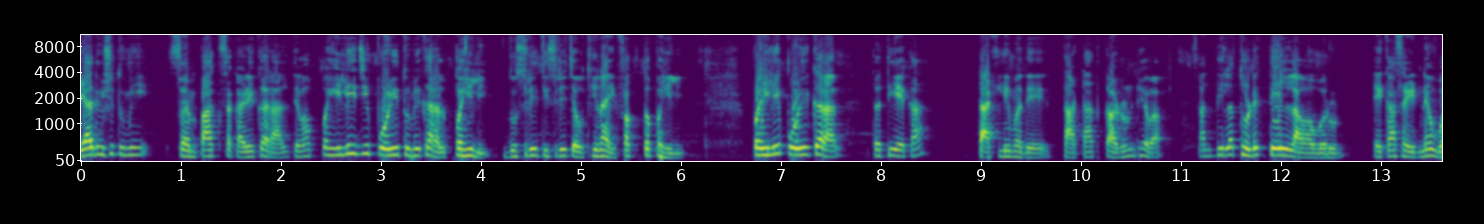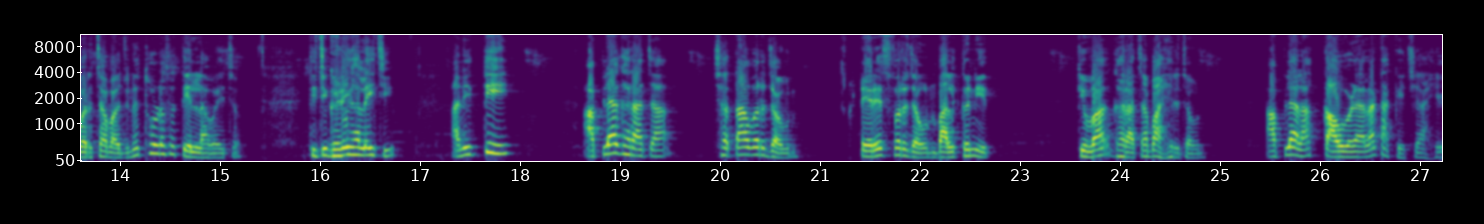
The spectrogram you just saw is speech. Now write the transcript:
या दिवशी तुम्ही स्वयंपाक सकाळी कराल तेव्हा पहिली जी पोळी तुम्ही कराल पहिली दुसरी तिसरी चौथी नाही फक्त पहिली. पहिली पोळी कराल तर ती एका ताटलीमध्ये ताटात काढून ठेवा आणि तिला थोडे तेल लावा वरून. एका साईडने वरच्या बाजूने थोडंसं तेल लावायचं. तिची घडी घालायची आणि ती आपल्या घराच्या छतावर जाऊन टेरेसवर जाऊन बाल्कनीत किंवा घराच्या बाहेर जाऊन आपल्याला कावळ्याला टाकायची आहे.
